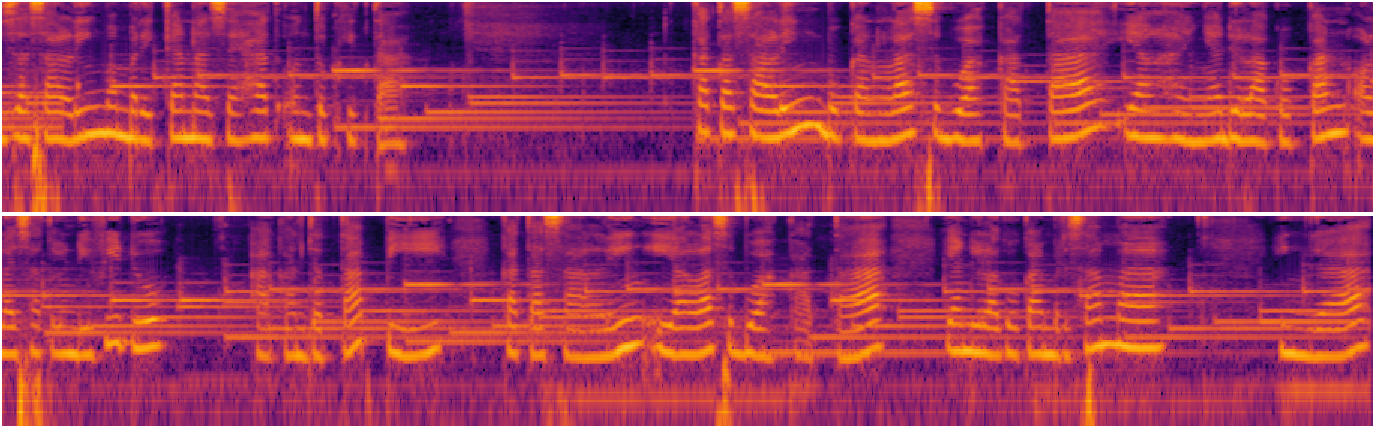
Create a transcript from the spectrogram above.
bisa saling memberikan nasihat untuk kita. Kata saling bukanlah sebuah kata yang hanya dilakukan oleh satu individu, akan tetapi, kata saling ialah sebuah kata yang dilakukan bersama, hingga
